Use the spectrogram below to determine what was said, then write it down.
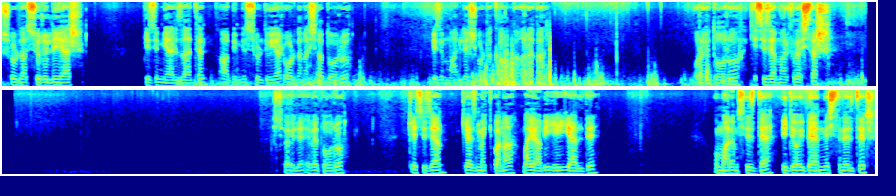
Şurada sürülü yer. Bizim yer zaten. Abimin sürdüğü yer. Oradan aşağı doğru. Bizim mahalle şurada kaldı arada. Oraya doğru geçeceğim arkadaşlar. Şöyle eve doğru geçeceğim. Gezmek bana bayağı bir iyi geldi. Umarım siz de videoyu beğenmişsinizdir.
